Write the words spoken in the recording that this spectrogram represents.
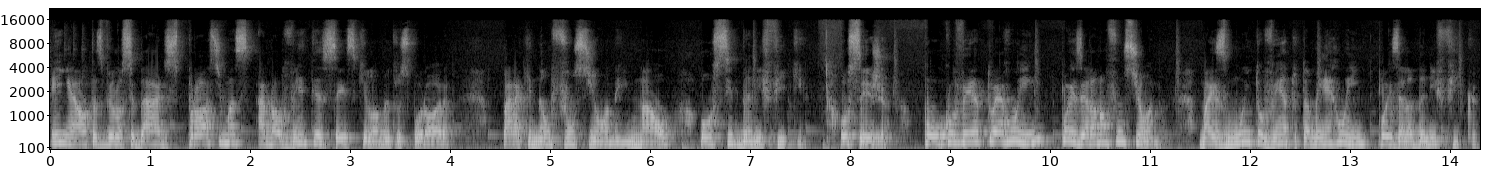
em altas velocidades próximas a 96 km por hora para que não funcionem mal ou se danifiquem. Ou seja, pouco vento é ruim, pois ela não funciona, mas muito vento também é ruim, pois ela danifica.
